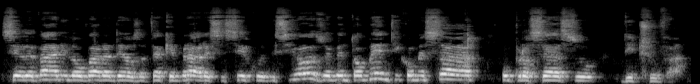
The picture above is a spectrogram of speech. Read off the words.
se elevar e louvar a Deus até quebrar esse círculo vicioso, eventualmente começar o processo de chuva.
